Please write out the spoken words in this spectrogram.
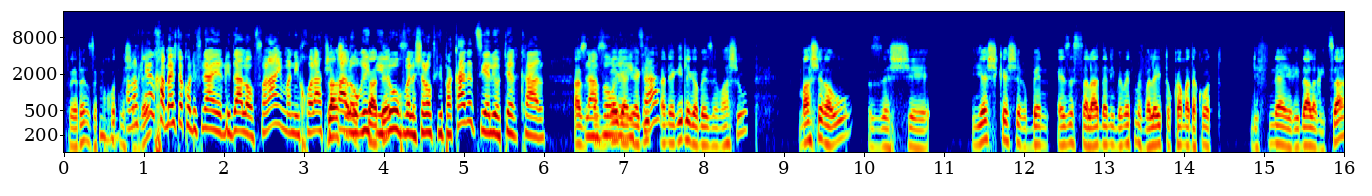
בסדר? זה פחות משנה. אבל כן, חמש דקות לפני הירידה לאופניים, אני יכולה טיפה להוריד. הילוך ולשנות טיפה קדנס, יהיה לי יותר קל. אז, לעבור אז רגע, לריצה? אגיד, אני אגיד לגבי זה משהו. מה שראו זה שיש קשר בין איזה סלד אני באמת מבלה איתו כמה דקות לפני הירידה לריצה,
